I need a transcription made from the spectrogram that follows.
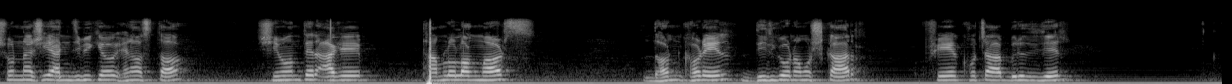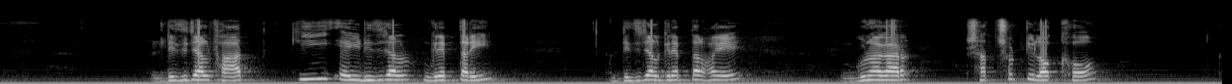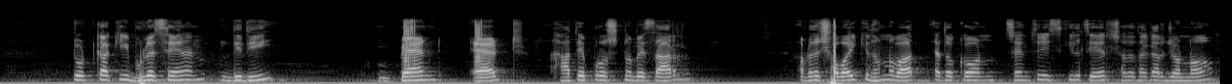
সন্ন্যাসী আইনজীবীকেও হেনস্থা, সীমান্তের আগে থামল লং মার্চ, ধনখড়ের দীর্ঘ নমস্কার, ফের খোঁচা বিরোধীদের, ডিজিটাল ফাঁদ, কি এই ডিজিটাল গ্রেপ্তারি? ডিজিটাল গ্রেপ্তার হয়ে গুণাগার সাতষট্টি লক্ষ টোটকা কি ভুলেছেন, দিদি? ব্যান্ড অ্যাড, হাতে প্রশ্ন বেচার। আপনাদের সবাইকে ধন্যবাদ এতক্ষণ সেঞ্চুরি স্কিলসের সাথে থাকার জন্য।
